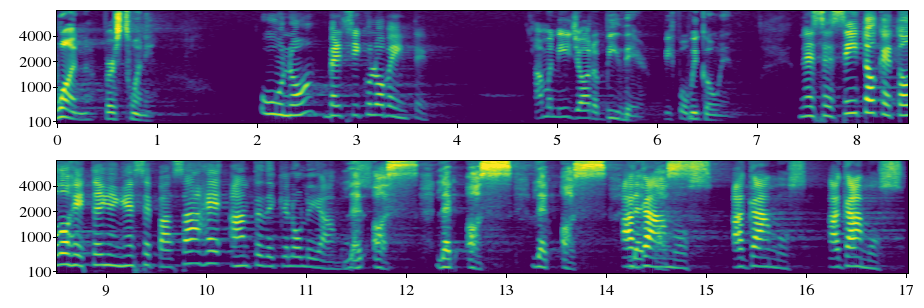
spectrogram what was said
1 verse 20. 1, versículo 20. I'm going to need y'all to be there before we go in. Necesito que todos estén en ese pasaje antes de que lo leamos. Let us, let us, let us, let us. hagamos, hagamos, hagamos.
